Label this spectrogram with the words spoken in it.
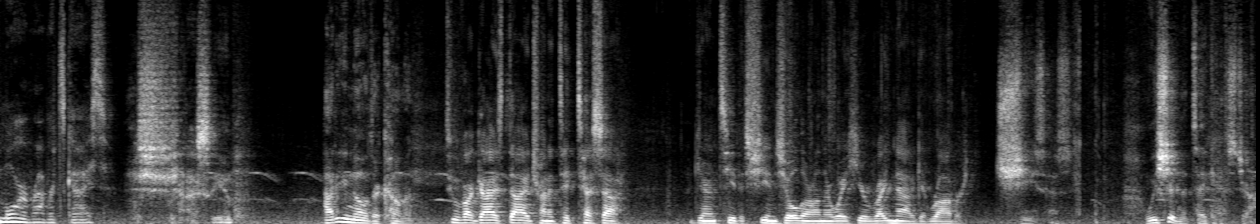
More of Robert's guys. Shit, I see him. How do you know they're coming? Two of our guys died trying to take Tess out. I guarantee that she and Joel are on their way here right now to get Robert. Jesus. We shouldn't have taken this job.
